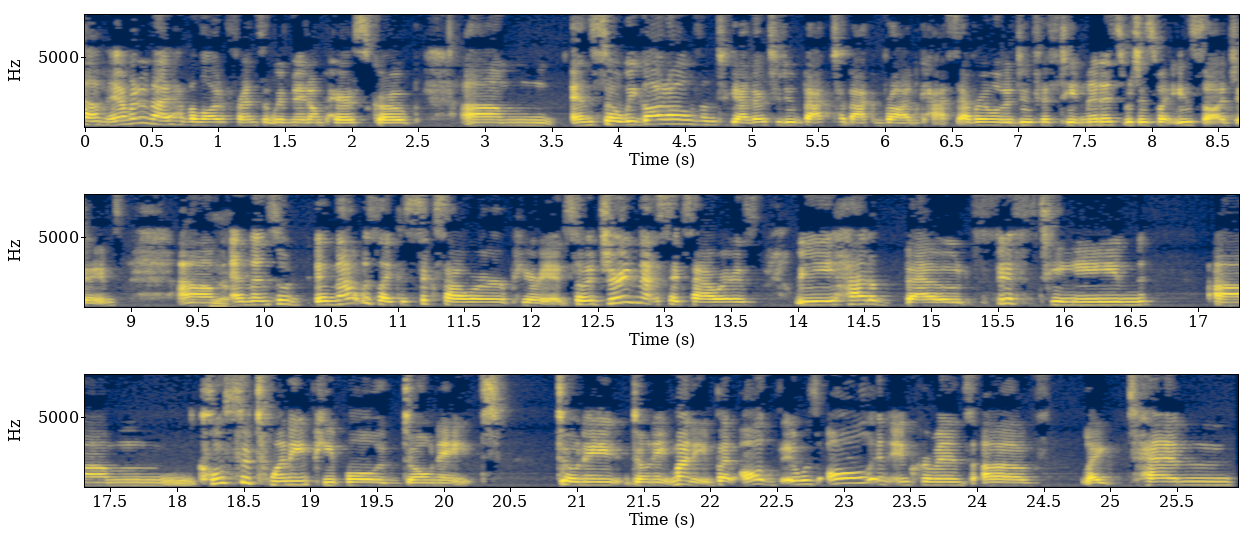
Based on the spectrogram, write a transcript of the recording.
um, Amrit and I have a lot of friends that we've made on Periscope, um, and so we got all of them together to do back-to-back broadcasts. Everyone would do 15 minutes, which is what you saw, James. Um, Yeah. And then so, and that was like a six-hour period. So during that six hours, we had about 15, um, close to 20 people donate, donate, donate money. But all it was all in increments of like 10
